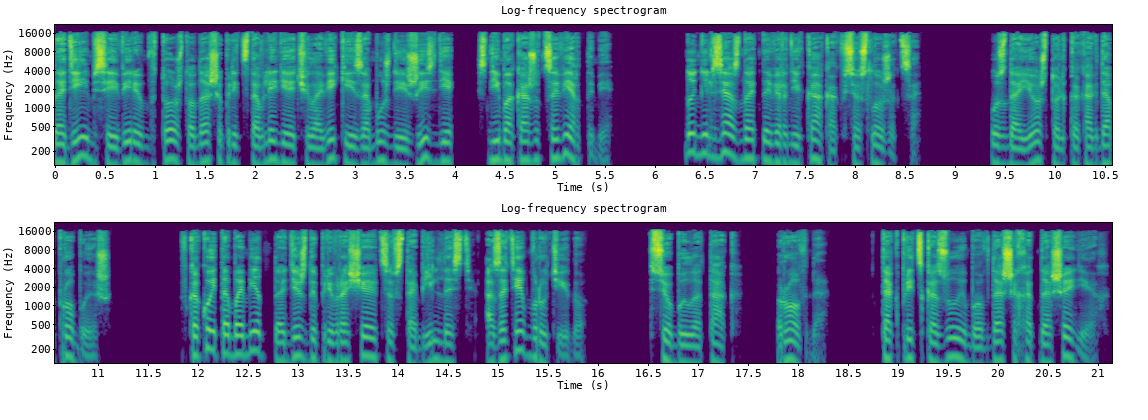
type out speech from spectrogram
надеемся и верим в то, что наши представления о человеке и замужней жизни с ним окажутся верными. Но нельзя знать наверняка, как все сложится. Узнаешь только когда пробуешь. В какой-то момент надежды превращаются в стабильность, а затем в рутину. Все было так, ровно, так предсказуемо в наших отношениях.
